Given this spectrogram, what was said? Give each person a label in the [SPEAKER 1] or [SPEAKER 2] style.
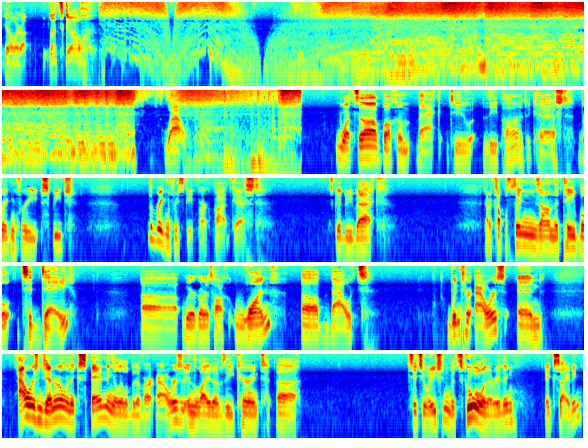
[SPEAKER 1] Yo, what up? Let's go. Wow. What's up? Welcome back to the podcast, Breaking Free Speech, the Breaking Free Skate Park podcast. It's good to be back. Got a couple things on the table today. Uh, we're going to talk one about winter hours and hours in general and expanding a little bit of our hours in light of the current uh, situation with school and everything. Exciting.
